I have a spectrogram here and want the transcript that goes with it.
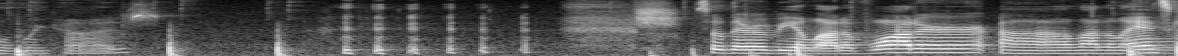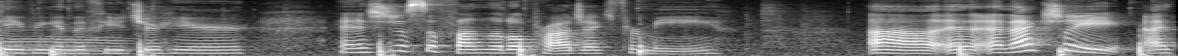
Oh my gosh. so there will be a lot of water, uh, a lot of landscaping in the future here. And it's just a fun little project for me. Uh, and, and actually, I,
